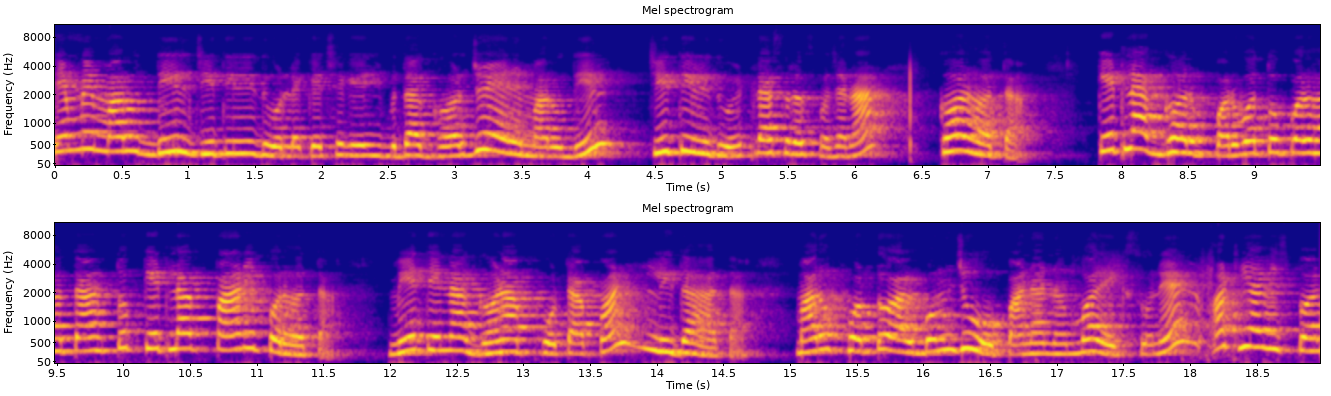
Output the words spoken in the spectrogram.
તેમણે મારું દિલ જીતી લીધું, એટલે કે છે કે એ બધા ઘર જોઈ અને મારું દિલ જીતી લીધું. એટલા સરસ મજાના ઘર હતા. કેટલાક ઘર પર્વતો પર હતા, તો કેટલાક પાણી પર હતા. મેં તેના ઘણા ફોટા પણ લીધા હતા. મારું ફોટો આલ્બમ જુઓ, પાના નંબર એકસો ને અઠ્યાવીસ પર.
